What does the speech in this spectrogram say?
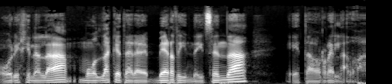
originala, moldaketara berdin deitzen da, eta horrela doa.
